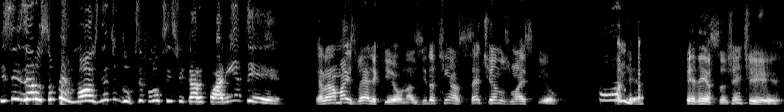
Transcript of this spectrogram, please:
E vocês eram super novos, né, Dudu? Você falou que vocês ficaram 40. Ela era mais velha que eu. Nazira tinha sete anos mais que eu. Olha diferença. A gente.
